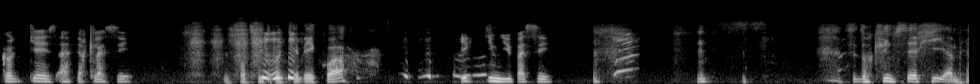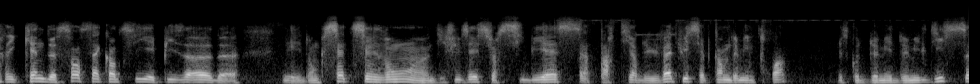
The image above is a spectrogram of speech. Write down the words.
Cold Case, affaire classée. De son titre québécois? Victime du passé. C'est donc une série américaine de 156 épisodes et donc sept saisons euh, diffusées sur CBS à partir du 28 septembre 2003 jusqu'au 2 mai 2010.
